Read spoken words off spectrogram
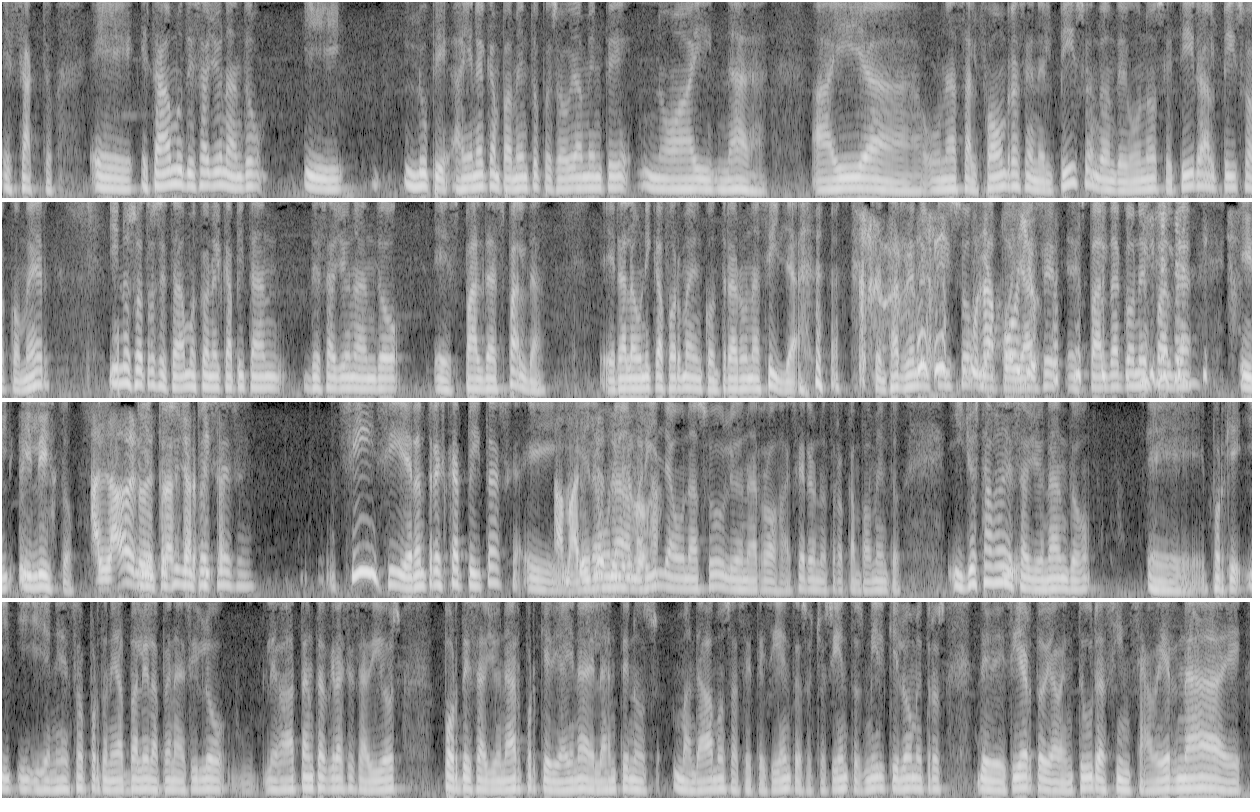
Exacto. Eh, estábamos desayunando y Lupe, ahí en el campamento pues obviamente no hay nada. Hay uh, unas alfombras en el piso en donde uno se tira al piso a comer y nosotros estábamos con el capitán desayunando espalda a espalda. Era la única forma de encontrar una silla, sentarse en el piso y apoyarse espalda con espalda y, listo. Al lado de y entonces yo empecé Sí, sí, eran tres carpitas y era una amarilla, una azul y una roja. Ese era nuestro campamento. Y yo estaba desayunando eh, porque, y, en esa oportunidad vale la pena decirlo, le daba tantas gracias a Dios por desayunar, porque de ahí en adelante nos mandábamos a 700, 800, mil kilómetros de desierto, de aventuras, sin saber nada de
